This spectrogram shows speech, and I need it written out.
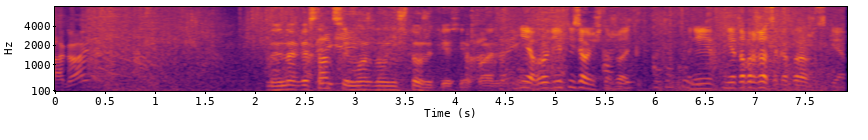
Огонь. Но энергостанции можно уничтожить, если я правильно. Не, вроде их нельзя уничтожать. Атакуют. Они не отображаются как вражеские.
